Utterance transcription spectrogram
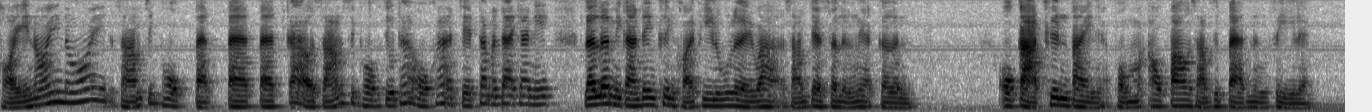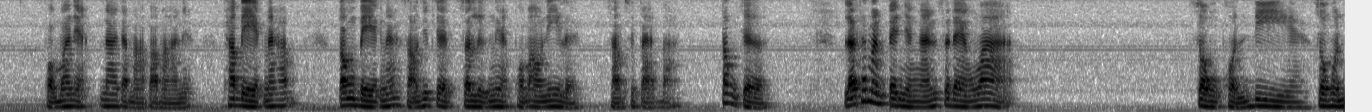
ถอยน้อยน้อยสามสิบหกแปดแปดแปดเก้าสามสิบหกจุดห้าหกห้าเจ็ดถ้ามันได้แค่นี้ แล้วเริ่มมีการเด้งขึ้นขอให้พี่รู้เลยว่าสามเจ็ดสลึงเนี่ยเกิน โอกาสขึ้นไปเนี่ย ผมเอาเป้าสามสิบแปดหนึ่งสี่เลย ผมว่าเนี่ยน่าจะมาประมาณเนี่ย ถ้าเบรกนะครับ ต้องเบรกนะสามสิบเจ็ดสลึงเนี่ย ผมเอานี่เลยสามสิบแปดบาท ต้องเจอ แล้วถ้ามันเป็นอย่างนั้นแสดงว่า ส่งผลดีส่งผล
